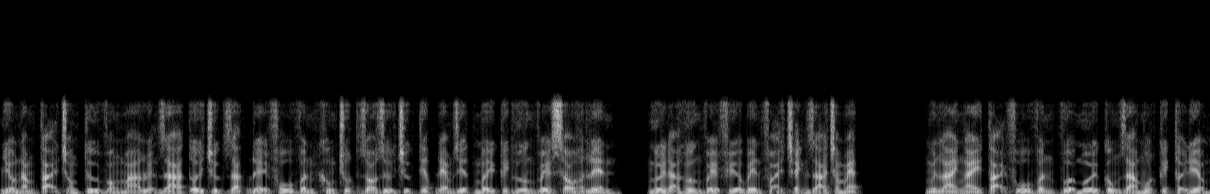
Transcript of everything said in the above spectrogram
nhiều năm tại trong tử vong ma luyện ra tới trực giác để phố vân không chút do dự trực tiếp đem diệt mây kích hướng về sau hất lên, người đã hướng về phía bên phải tránh ra trăm mét. Nguyên lai like ngay tại phố vân vừa mới công ra một kích thời điểm,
